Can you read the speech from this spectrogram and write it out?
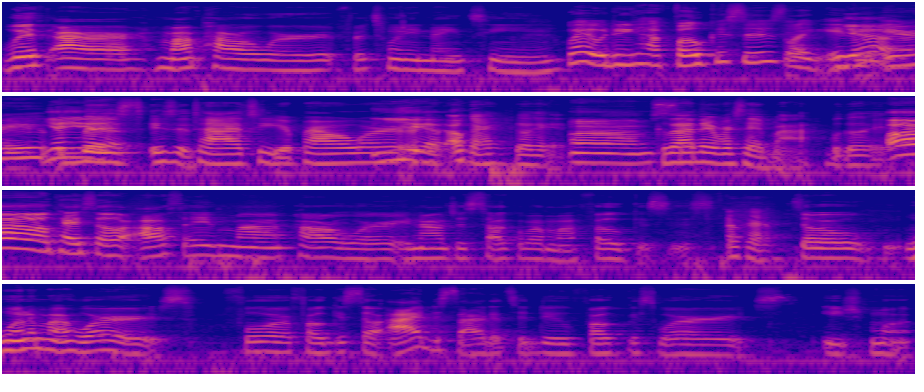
with our my power word for 2019. Wait, do you have focuses like in Yeah. the area? Yeah, yeah. Is, is it tied to your power word? Yeah. Okay, go ahead. Um. Because I never said mine, but go ahead. oh, okay. So I'll save my power word, and I'll just talk about my focuses. okay. So one of my words for focus. So I decided to do focus words each month.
